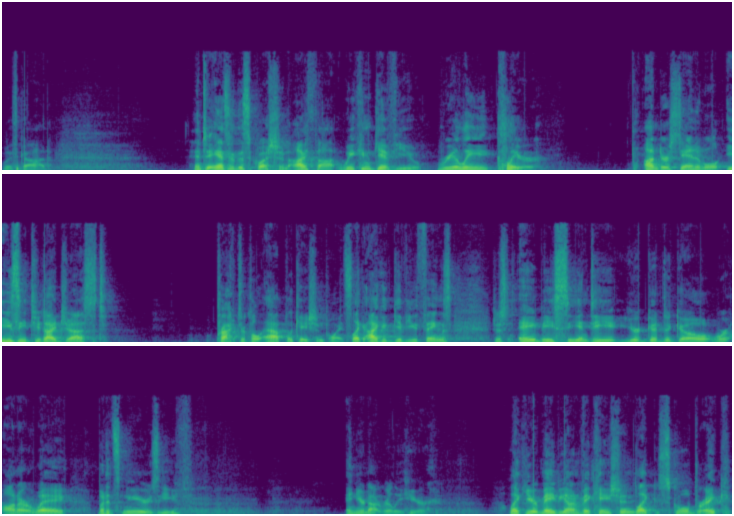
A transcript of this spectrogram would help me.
with God? And to answer this question, I thought we can give you really clear, understandable, easy to digest, practical application points. Like I could give you things just A, B, C, and D, you're good to go, we're on our way. But it's New Year's Eve, and you're not really here. Like you're maybe on vacation, like school break,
